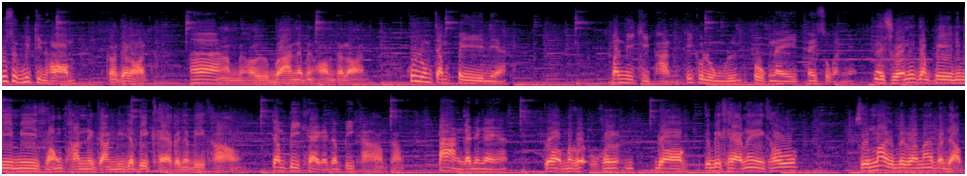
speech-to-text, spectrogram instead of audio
รู้สึกมีกลิ่นหอมก็ตลอดอ่าอ่าเราคือบานแล้วเป็นหอมตลอด คุณลุงจำปีเนี่ย มันมีกี่พันธุ์ที่คุณลุงปลูกในในสวนเนี่ยในสวนนี่จำปีนี่มีมีสองพันในการมีจำปีแขกกับจำปีขาวจำปีแขกกับจำปีขาว ครับครับต่างกันยังไงฮะก็มันก็คนดอกจำปีแขกนี่เขา ส่วนมากจะเป็นไม้ประดับ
